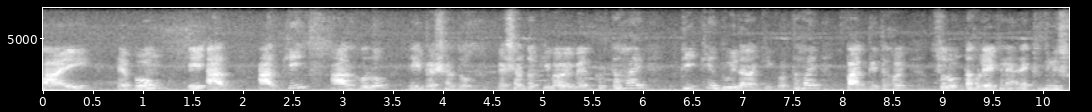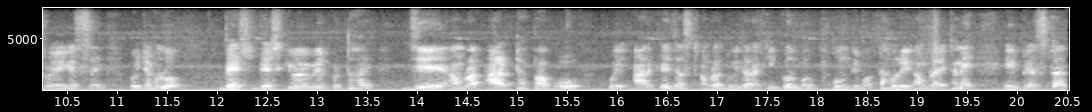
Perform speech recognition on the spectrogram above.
পাই এবং এই আর আর কি? আর হলো এই ব্যাসার্ধ। ব্যাসার্ধ কীভাবে বের করতে হয়? টিকে দুই দ্বারা কি করতে হয়? পাক দিতে হয়। চলুন তাহলে এখানে আর একটা জিনিস রয়ে গেছে, ওইটা হলো ব্যাস ব্যাস কীভাবে বের করতে হয়? যে আমরা আরটা পাবো, ওই আরকে জাস্ট আমরা দুই দ্বারা কি করব? গুণ দিব, তাহলে আমরা এখানে এই ব্যাসটা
